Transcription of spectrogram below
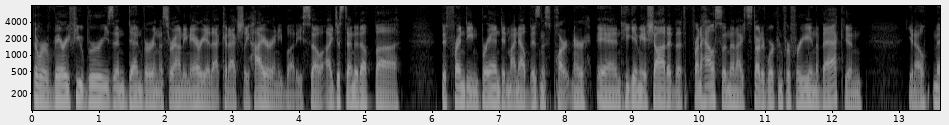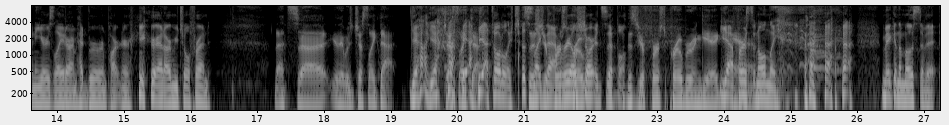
there were very few breweries in Denver and the surrounding area that could actually hire anybody. So I just ended up uh, befriending Brandon, my now business partner, and he gave me a shot at the front of house. And then I started working for free in the back. And, you know, many years later, I'm head brewer and partner here at our mutual friend. That's uh, it was just like that. Yeah, yeah, just like yeah, that. Yeah, totally, just so like that. Real pro, short and simple. This is your first pro brewing gig. Yeah, and first and only. Making the most of it.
